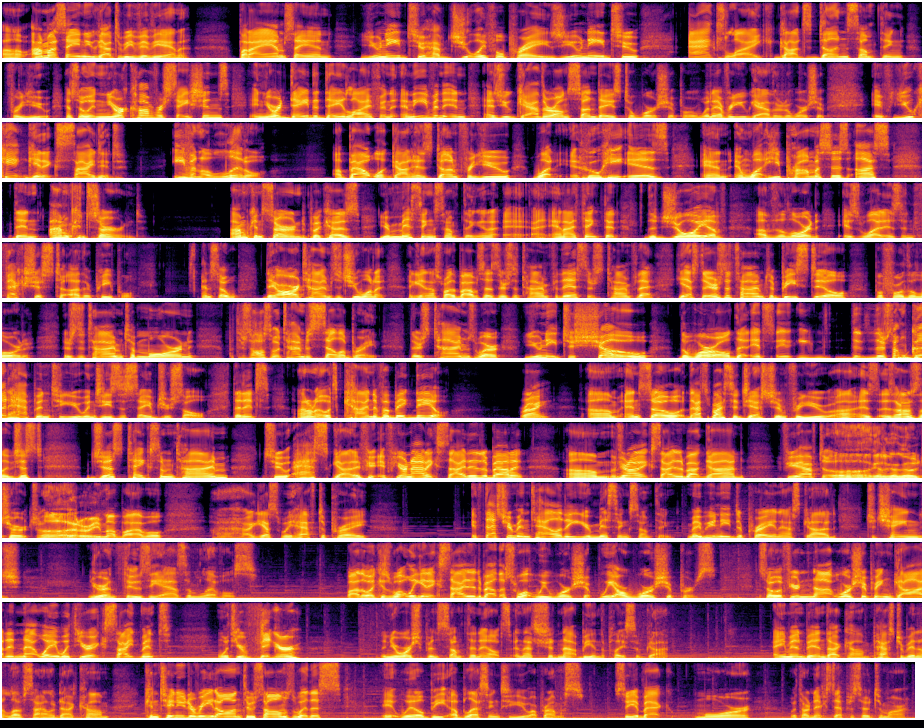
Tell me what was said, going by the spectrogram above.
Uh, I'm not saying you got to be Viviana, but I am saying you need to have joyful praise. You need to act like God's done something for you. And so in your conversations, in your day-to-day life, and, and even in as you gather on Sundays to worship or whenever you gather to worship, if you can't get excited even a little about what God has done for you, what who he is and and what he promises us, then I'm concerned. I'm concerned because you're missing something, and and I think that the joy of of the Lord is what is infectious to other people. And so there are times that you want to, again, that's why the Bible says there's a time for this, there's a time for that. Yes, there's a time to be still before the Lord. There's a time to mourn, but there's also a time to celebrate. There's times where you need to show the world that it's it, there's something good happened to you when Jesus saved your soul. That it's I don't know, it's kind of a big deal right? Um, and so that's my suggestion for you uh, is, is honestly just just take some time to ask God. If you if you're not excited about it, um, if you're not excited about God, if you have to, oh, I gotta go go to church, oh, I gotta read my Bible, I guess we have to pray. If that's your mentality, you're missing something. Maybe you need to pray and ask God to change your enthusiasm levels. By the way, because what we get excited about, that's what we worship. We are worshipers. So if you're not worshiping God in that way with your excitement, with your vigor, then you're worshiping something else, and that should not be in the place of God. AmenBen.com, Pastor Ben at lovesiler.com. Continue to read on through Psalms with us. It will be a blessing to you, I promise. See you back more with our next episode tomorrow.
